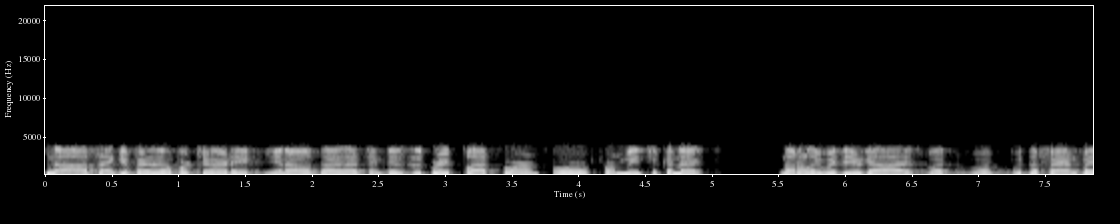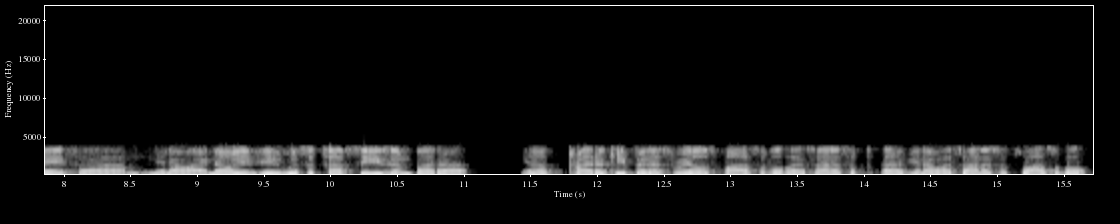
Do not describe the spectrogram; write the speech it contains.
No, thank you for the opportunity. You know, I, think this is a great platform for for me to connect not only with you guys but with the fan base. Um, you know, I know it, it was a tough season, but uh, you know, try to keep it as real as possible, as honest, uh, you know, as honest as possible,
